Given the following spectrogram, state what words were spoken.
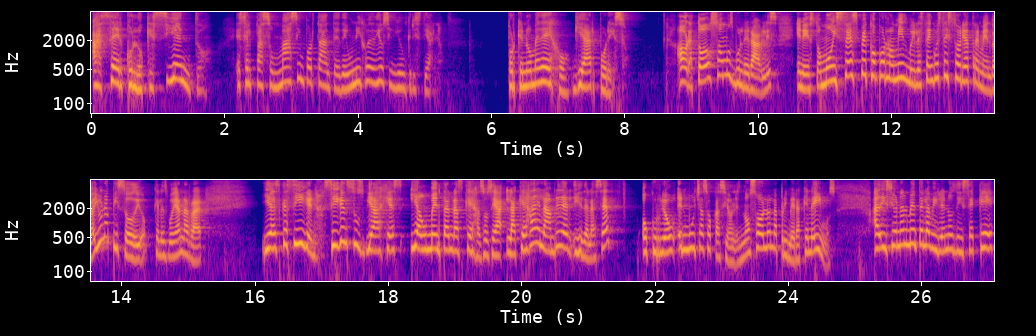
hacer con lo que siento es el paso más importante de un hijo de Dios y de un cristiano. Porque no me dejo guiar por eso. Ahora, todos somos vulnerables en esto. Moisés pecó por lo mismo y les tengo esta historia tremenda. Hay un episodio que les voy a narrar y es que siguen, siguen sus viajes y aumentan las quejas. O sea, la queja del hambre y de la sed ocurrió en muchas ocasiones, no solo la primera que leímos. Adicionalmente, la Biblia nos dice que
